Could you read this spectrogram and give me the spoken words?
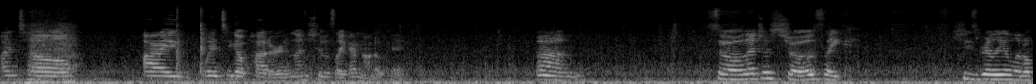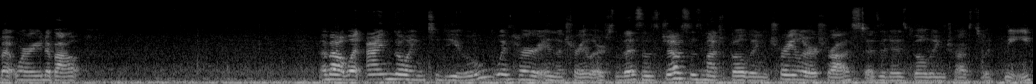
until I went to go pet her, and then she was like, "I'm not okay." Um. So that just shows like she's really a little bit worried about about what I'm going to do with her in the trailer. So this is just as much building trailer trust as it is building trust with me.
